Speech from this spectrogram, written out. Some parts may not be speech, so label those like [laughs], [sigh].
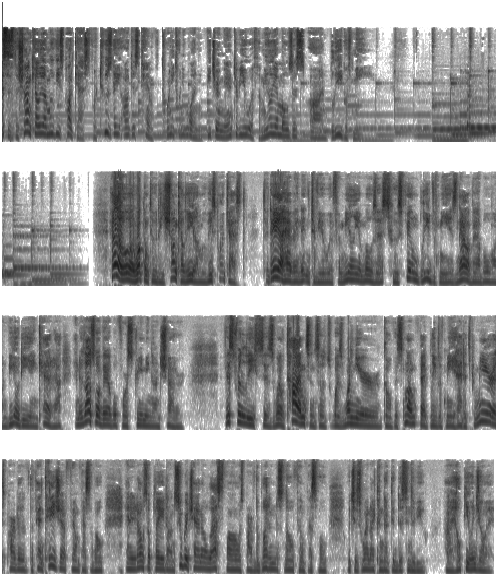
This is the Sean Kelly on Movies podcast for Tuesday, August 10th, 2021, featuring an interview with Amelia Moses on Bleed With Me. Hello, and welcome to the Sean Kelly on Movies podcast. Today I have an interview with Amelia Moses, whose film Bleed With Me is now available on VOD in Canada and is also available for streaming on Shudder. This release is well timed since it was one year ago this month that Bleed With Me had its premiere as part of the Fantasia Film Festival, and it also played on Super Channel last fall as part of the Blood in the Snow Film Festival, which is when I conducted this interview. I hope you enjoy.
